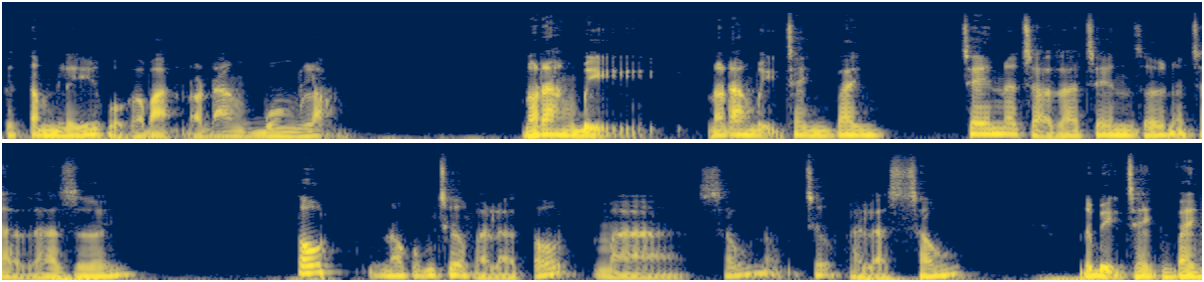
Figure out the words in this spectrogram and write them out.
cái tâm lý của các bạn nó đang buông lỏng nó đang bị nó đang bị tranh vênh trên nó trở ra trên dưới nó trở ra dưới tốt, nó cũng chưa phải là tốt, mà xấu nó cũng chưa phải là xấu. Nó bị tranh vênh.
